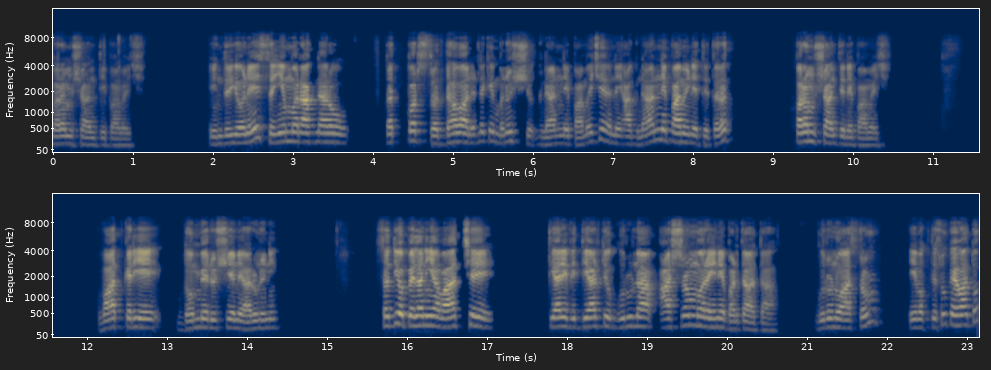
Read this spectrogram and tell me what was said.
પરમ શાંતિ પામે છે. ઇન્દ્રિયોને સંયમમાં રાખનારો તત્પર શ્રદ્ધાવાન એટલે કે મનુષ્ય જ્ઞાનને પામે છે અને આ જ્ઞાનને પામીને તે તરત પરમ શાંતિને પામે છે. વાત કરીએ ધૌમ્ય ઋષિ અને અરુણની. સદીઓ પહેલાની આ વાત છે, ત્યારે વિદ્યાર્થીઓ ગુરુના આશ્રમમાં રહીને ભણતા હતા. ગુરુનો આશ્રમ એ વખતે શું કહેવાતો?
